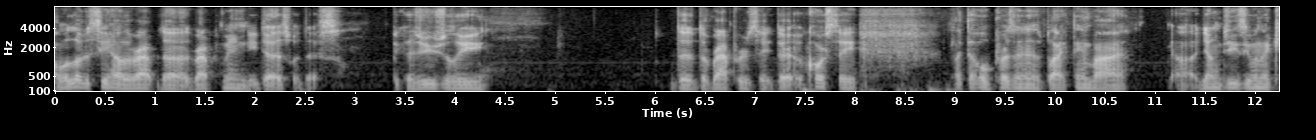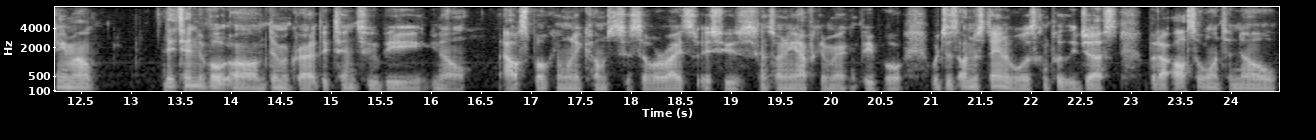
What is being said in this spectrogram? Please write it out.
I would love to see how the rap the rap community does with this. Because usually the the rappers they of course they like the whole president is black thing by uh, Young Jeezy when they came out. They tend to vote um, Democrat. They tend to be, you know, outspoken when it comes to civil rights issues concerning African American people, which is understandable, is completely just. But I also want to know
